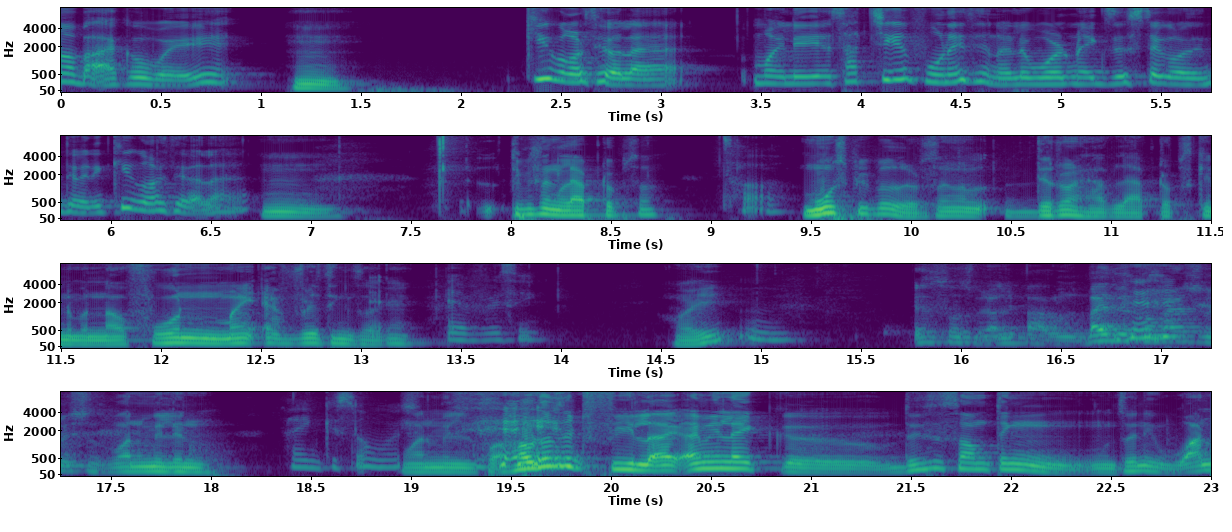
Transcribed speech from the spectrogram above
नभएको भए के गर्थ्यो होला? मैले साँच्चीकै फोनै थिएन अहिले वर्ल्डमा एक्जिस्टै गरिदिन्थ्यो भने के गर्थ्यो होला? तिमीसँग ल्यापटप छ? मोस्ट पिपलहरूसँग दे डोन्ट ह्याभ ल्यापटप्स किनभने फोनमै एभ्रिथिङ छ क्या। एभ्रिथिङ है? यसो सोच्नु अलिक पागल by the congratulations one million thank you so much one million how does it feel I I mean like this is something हुन्छ नि वान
